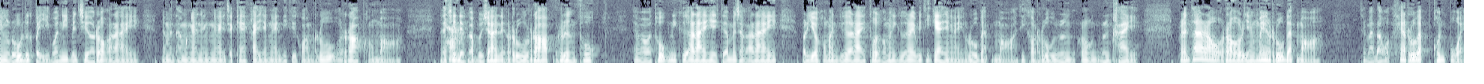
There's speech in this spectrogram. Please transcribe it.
ยังรู้ลึกไปอีกว่านี้เป็นเชื้อโรคอะไรนะมันทำงานยังไงจะแก้ไขยังไงนี่คือความรู้รอบของหมอนะเช่นเดียวกับพระเจ้าเนี่ยรู้รอบเรื่องทุกข์ใช่ไหมว่าทุกข์นี่คืออะไรเหตุเกิดมาจากอะไร ประโยชน์ของมันคืออะไร โทษของมันคืออะไรวิธีแก้ยังไง รู้แบบหมอที่เขารู้เรื่องเรื่องไข้เพราะฉะนั้นถ้าเราเรายังไม่รู้แบบหมอใช่ไหมเราแค่รู้แบบคนป่วย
